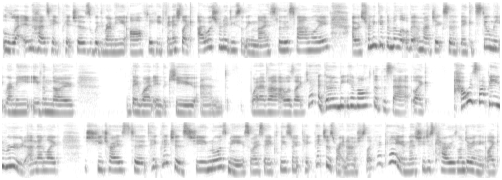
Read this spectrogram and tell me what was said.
letting her take pictures with Remy after he'd finished. Like, I was trying to do something nice for this family. I was trying to give them a little bit of magic so that they could still meet Remy even though they weren't in the queue and whatever. I was like, yeah, go meet him after the set. Like, how is that being rude? And then like she tries to take pictures, she ignores me. So I say, please don't take pictures right now. She's like, okay. And then she just carries on doing it. Like,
